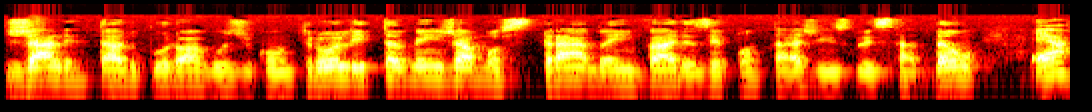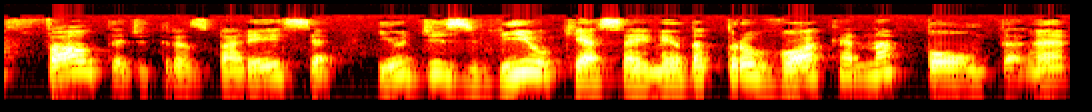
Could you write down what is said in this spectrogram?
já alertado por órgãos de controle e também já mostrado em várias reportagens do Estadão, é a falta de transparência e o desvio que essa emenda provoca na ponta. Né?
